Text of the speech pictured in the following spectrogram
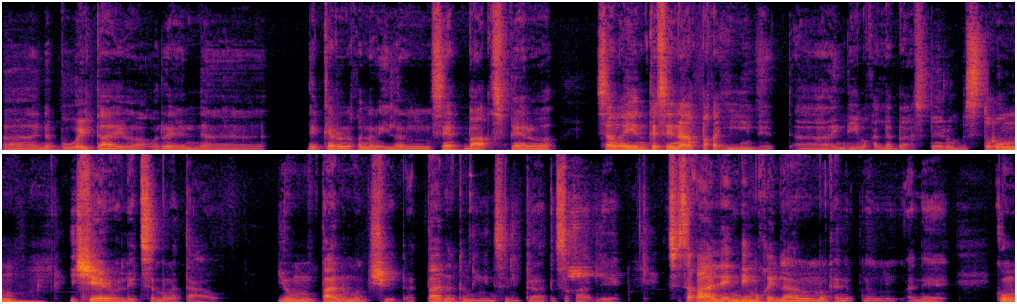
Uh, nabuhay tayo, ako rin. Uh, nagkaroon ako ng ilang setbacks, pero sa ngayon kasi napakainit, uh, hindi makalabas. Pero gusto kong i-share ulit sa mga tao yung paano mag-shoot at paano tumingin sa litrato sa kalye. Kasi sa kalye, hindi mo kailangang maghanap ng ano eh, kung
